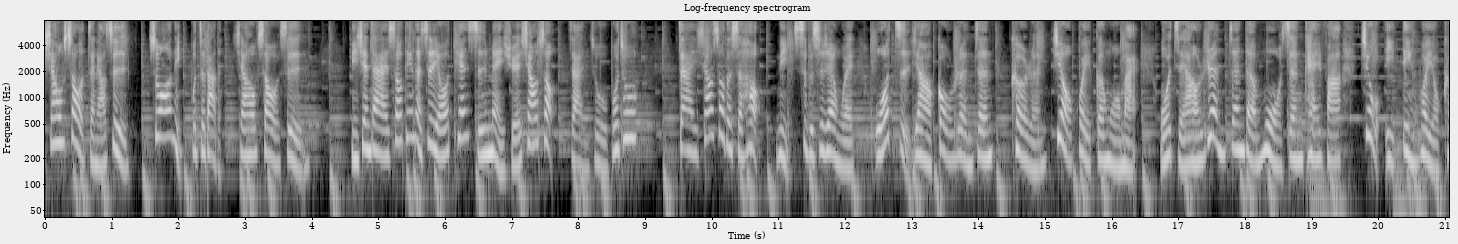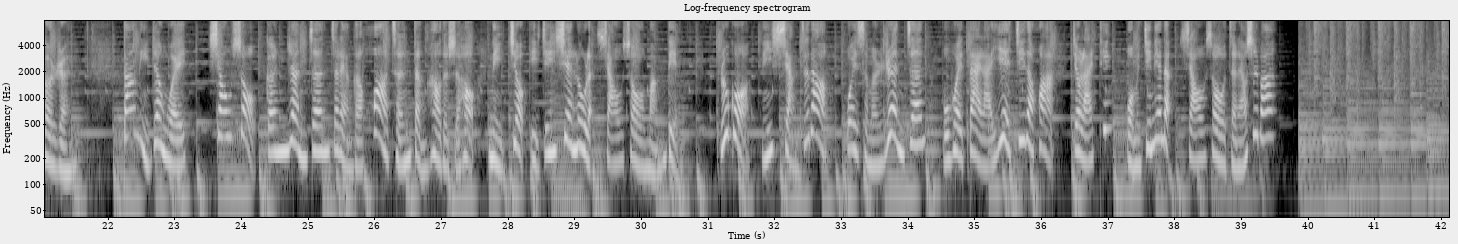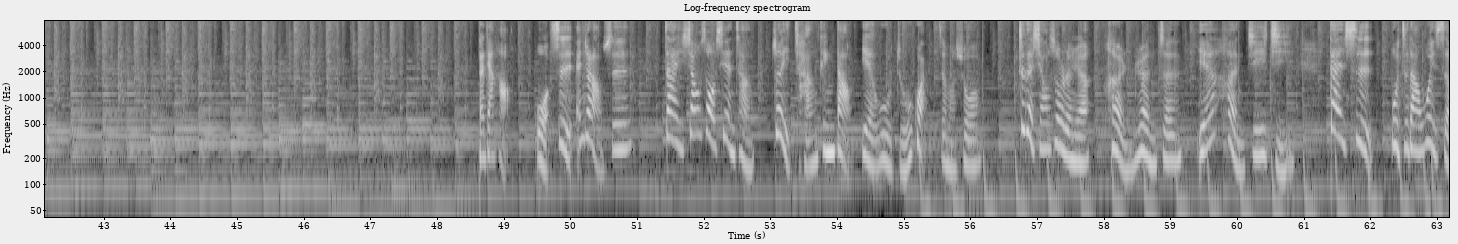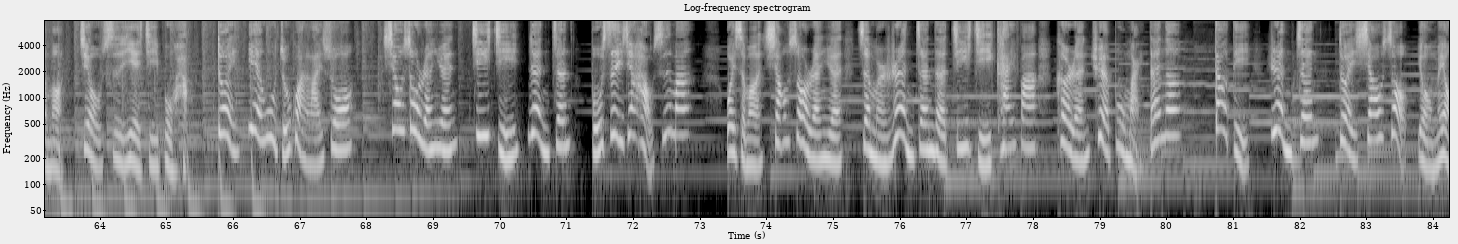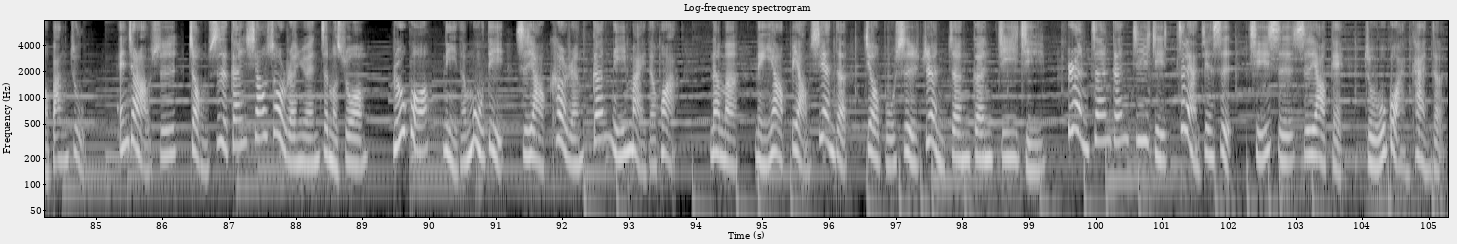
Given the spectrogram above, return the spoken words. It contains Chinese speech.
销售诊疗室，说你不知道的销售事。你现在收听的是由天使美学销售赞助播出。在销售的时候，你是不是认为我只要够认真，客人就会跟我买？我只要认真的陌生开发，就一定会有客人？当你认为销售跟认真这两个画成等号的时候，你就已经陷入了销售盲点。如果你想知道为什么认真不会带来业绩的话，就来听我们今天的销售诊疗室吧。大家好，我是 Angel 老师，在销售现场。最常听到业务主管这么说：“这个销售人员很认真，也很积极，但是不知道为什么就是业绩不好。”对业务主管来说，销售人员积极认真不是一件好事吗？为什么销售人员这么认真的积极开发，客人却不买单呢？到底认真？对销售有没有帮助？Angel 老师总是跟销售人员这么说：如果你的目的是要客人跟你买的话，那么你要表现的就不是认真跟积极。认真跟积极这两件事，其实是要给主管看的。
